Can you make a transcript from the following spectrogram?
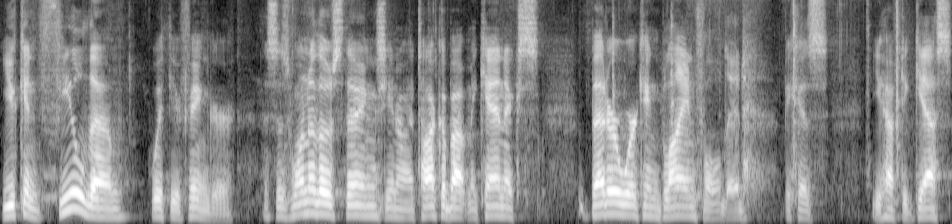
you can feel them with your finger. This is one of those things, you know, I talk about mechanics better working blindfolded because you have to guess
